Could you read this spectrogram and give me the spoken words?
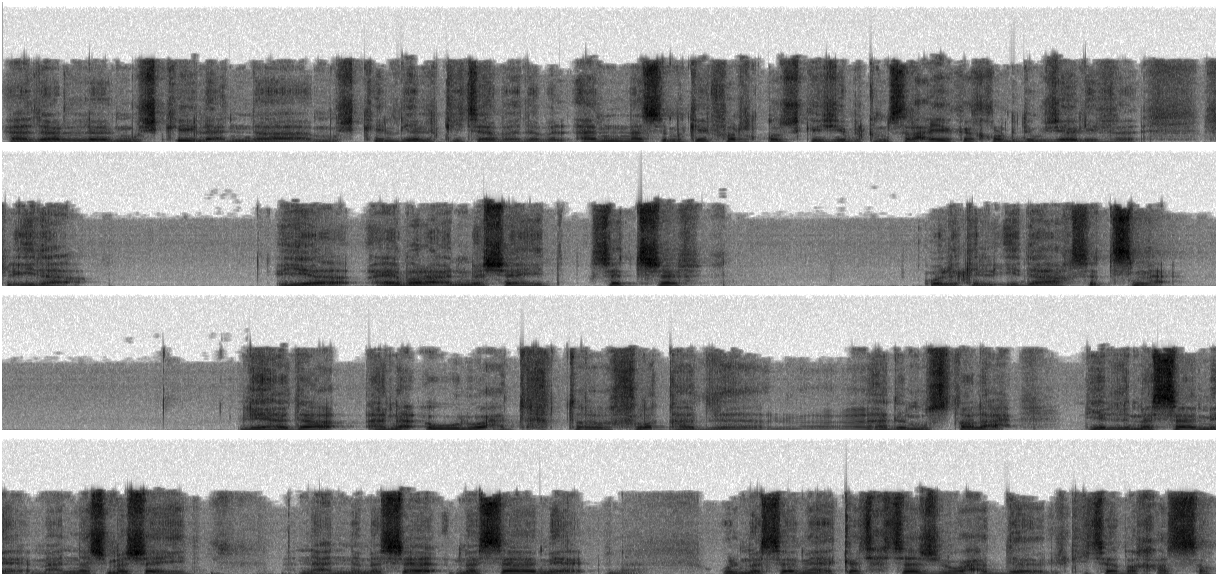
هذا المشكل عندنا مشكل ديال الكتابة. دابا الآن الناس ما كيفرقوش كيجيب لك مسرحية كيقول لك دوزها لي في, في الإذاعة. هي عبارة عن مشاهد خصها تشاف ولكن الإذاعة خصها تسمع. لهذا أنا أول واحد خلق هذا هذا المصطلح ديال المسامع ما عندناش مشاهد. إحنا عندنا مسامع. نعم. والمسامع كتحتاج لواحد الكتابة خاصة.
